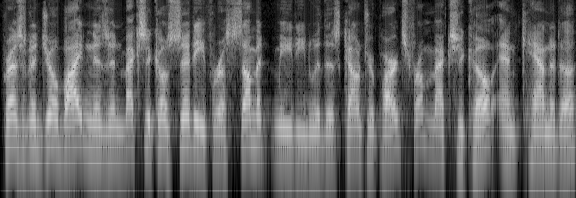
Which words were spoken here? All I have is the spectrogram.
President Joe Biden is in Mexico City for a summit meeting with his counterparts from Mexico and Canada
